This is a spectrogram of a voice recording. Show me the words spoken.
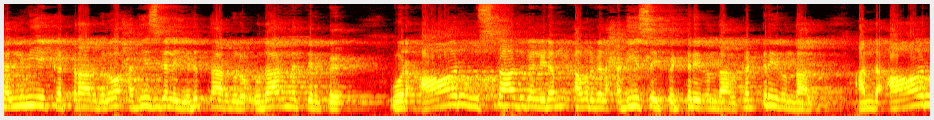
கல்வியை கற்றார்களோ ஹதீஸ்களை எடுத்தார்களோ உதாரணத்திற்கு ஒரு ஆறு உஸ்தாதுகளிடம் அவர்கள் ஹதீஸை பெற்றிருந்தால் கற்றிருந்தால் அந்த ஆறு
